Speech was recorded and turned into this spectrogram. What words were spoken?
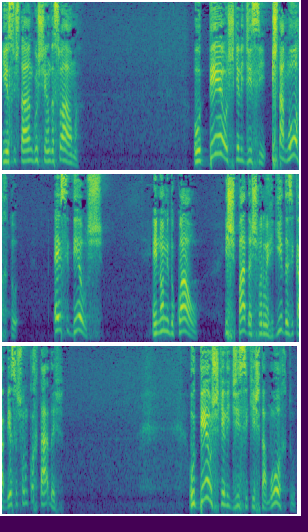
E isso está angustiando a sua alma. O Deus que ele disse está morto é esse Deus em nome do qual espadas foram erguidas e cabeças foram cortadas. O Deus que ele disse que está morto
